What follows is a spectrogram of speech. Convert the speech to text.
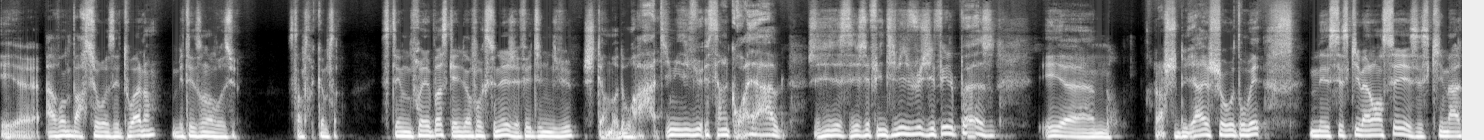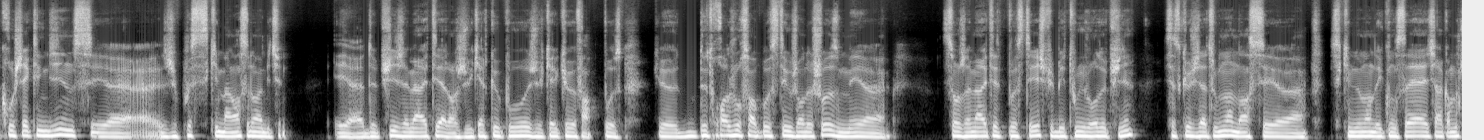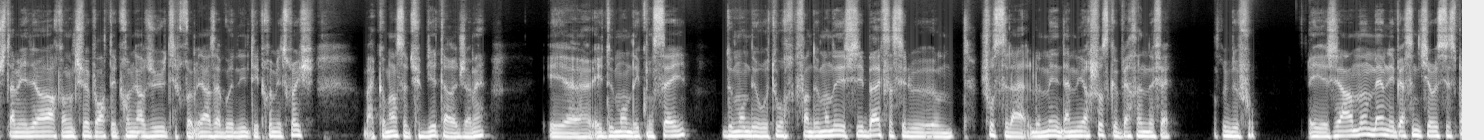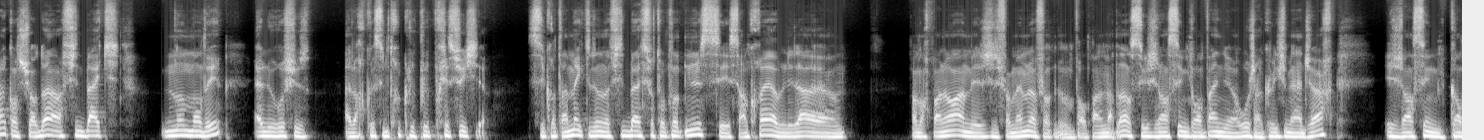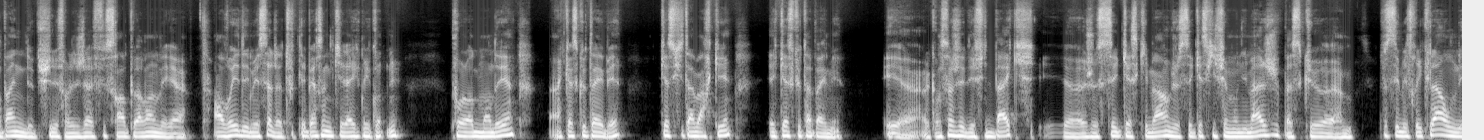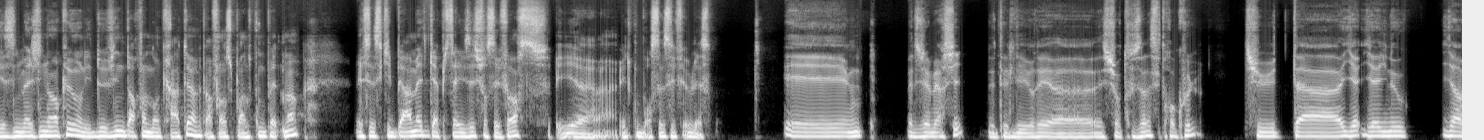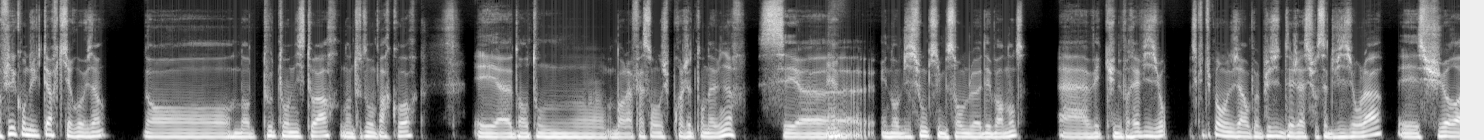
Et euh, avant de partir aux étoiles, mettez-en dans vos yeux. C'est un truc comme ça. C'était mon premier post qui avait bien fonctionné, j'ai fait 10 000 vues. J'étais en mode, waouh, 10 000 vues, c'est incroyable. J'ai fait 10 000 vues, j'ai fait le buzz. Et euh, alors je suis derrière, je suis retombé, mais c'est ce qui m'a lancé, c'est ce qui m'a accroché avec LinkedIn, c'est euh, du coup c'est ce qui m'a lancé dans l'habitude. Et euh, depuis, j'ai jamais arrêté. Alors j'ai eu quelques pauses, j'ai eu quelques, enfin pauses, que deux trois jours sans poster ou ce genre de choses, mais euh, sans jamais arrêté de poster. Je publie tous les jours depuis. c'est ce que je dis à tout le monde hein, c'est euh, ce qui me demande des conseils comment tu t'améliores comment tu fais pour avoir tes premières vues tes premières abonnés tes premiers trucs bah commence à publier t'arrêtes jamais. Et, euh, et demande des conseils demande des retours. Enfin demander des feedbacks ça c'est le je trouve c'est la, le la meilleure chose que personne ne fait. Un truc de fou. Et généralement même les personnes qui réussissent pas quand tu leur donnes un feedback non demandé elles le refusent. Alors que c'est le truc le plus précieux qu'il y a. C'est quand un mec te donne un feedback sur ton contenu c'est c'est incroyable. Et là euh, on en reparlera, mais j'ai fait même là, enfin, on en parler maintenant, c'est que j'ai lancé une campagne, rouge un community manager, et j'ai lancé une campagne depuis, enfin, j'ai déjà fait ça un peu avant, mais euh, envoyer des messages à toutes les personnes qui like mes contenus pour leur demander euh, qu'est-ce que t'as aimé, qu'est-ce qui t'a marqué, et qu'est-ce que t'as pas aimé. Et euh, comme ça, j'ai des feedbacks, et euh, je sais qu'est-ce qui marque, je sais qu'est-ce qui fait mon image, parce que euh, ces métriques-là, on les imagine un peu, on les devine parfois dans le créateur, et parfois on se plante complètement, mais c'est ce qui permet de capitaliser sur ses forces et, euh, et de compenser ses faiblesses. Et bah, déjà merci de t'être livré euh, sur tout ça, c'est trop cool. Tu t'as, il y a, y a une, il y a un fil conducteur qui revient dans dans toute ton histoire, dans tout ton parcours et euh, dans ton dans la façon dont tu projettes ton avenir. C'est euh, une ambition qui me semble débordante, euh, avec une vraie vision. Est-ce que tu peux en dire un peu plus déjà sur cette vision-là et sur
